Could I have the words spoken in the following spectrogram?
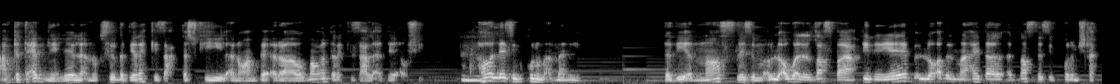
عم تتعبني. ليه؟ لأنه بصير بدي ركز على التشكيل أنا وعم بقرأ وما بدي اركز على الأداء أو شيء. هول لازم يكونوا مأمنين. تدقيق النص لازم أقول له أول النص بيعطيني إياه بقول له قبل ما هيدا النص لازم يكون مشكل.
